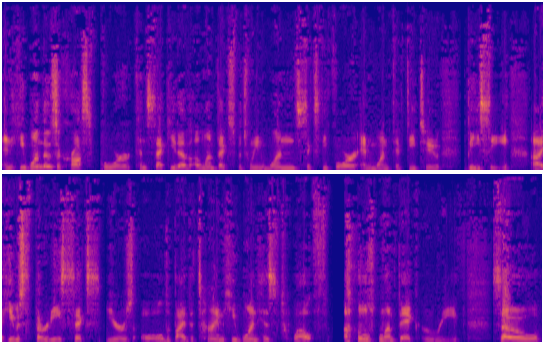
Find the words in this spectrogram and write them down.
and he won those across four consecutive Olympics between 164 and 152 BC. Uh, he was 36 years old by the time he won his 12th Olympic wreath. So,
